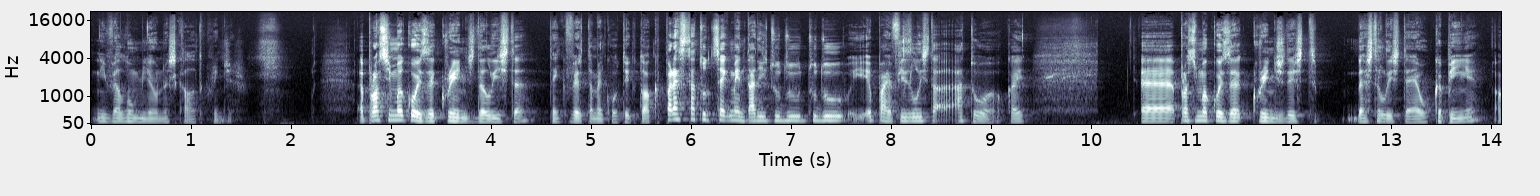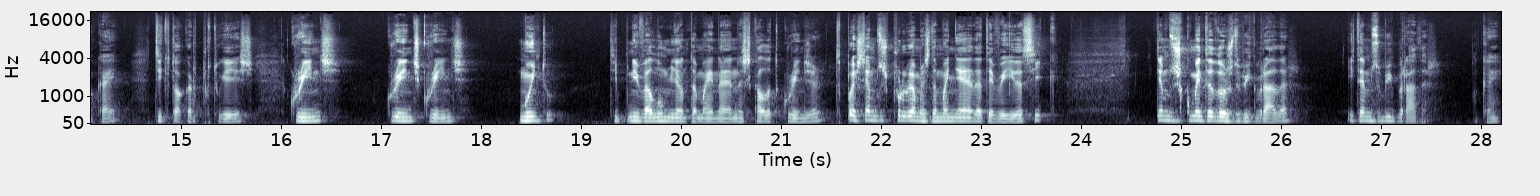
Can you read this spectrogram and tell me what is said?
nível 1 milhão na escala de Cringer. A próxima coisa cringe da lista tem que ver também com o TikTok. Parece que está tudo segmentado e tudo. tudo... Epá, eu fiz a lista à toa, ok? Uh, a próxima coisa cringe deste, desta lista é o Capinha, ok? TikToker português. Cringe, cringe, cringe. Muito. Tipo nível 1 milhão também na, na escala de cringer. Depois temos os programas da manhã da TVI e da SIC. Temos os comentadores do Big Brother. E temos o Big Brother, ok?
